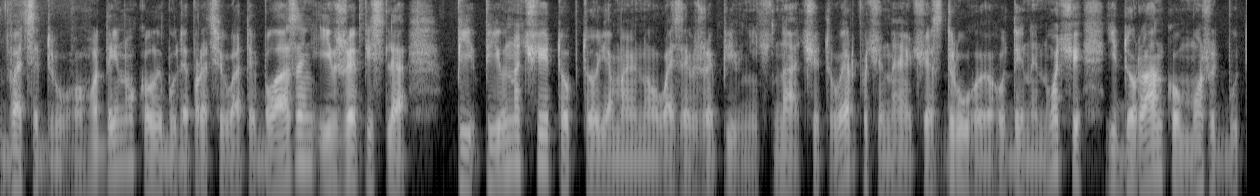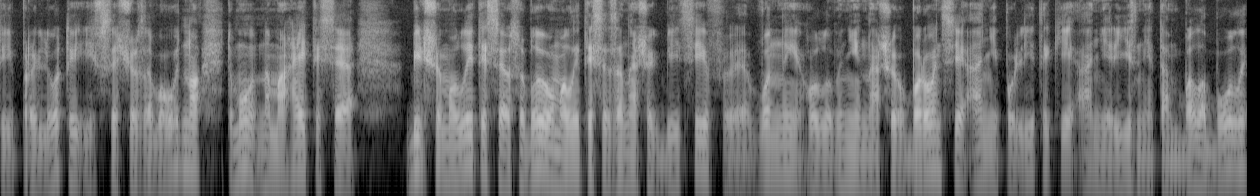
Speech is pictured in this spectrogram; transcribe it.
22 годину, коли буде працювати блазень, і вже після півночі, тобто я маю на увазі вже північ на четвер, починаючи з другої години ночі і до ранку можуть бути і прильоти, і все що завгодно. Тому намагайтеся. Більше молитися, особливо молитися за наших бійців. Е, Вони головні наші оборонці, ані політики, ані різні там балаболи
